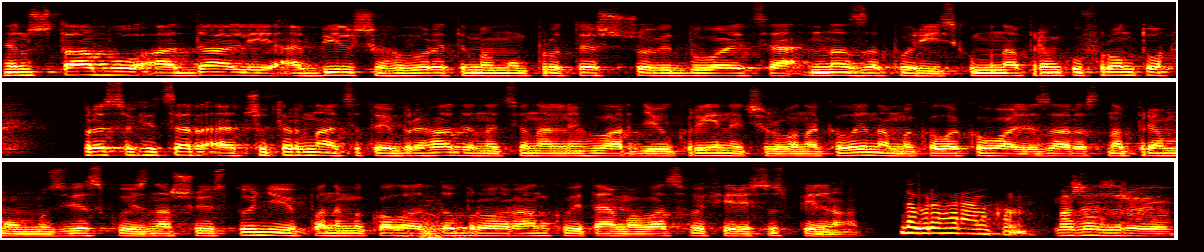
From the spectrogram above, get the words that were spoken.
генштабу. А далі а більше говоритимемо про те, що відбувається на запорізькому напрямку фронту. Пресофіцер е, 14-ї бригади Національної гвардії України Червона Калина Микола Коваль зараз на прямому зв'язку із нашою студією. Пане Микола, доброго ранку. Вітаємо вас в ефірі Суспільного. Доброго ранку. Бажаю здоров'я.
